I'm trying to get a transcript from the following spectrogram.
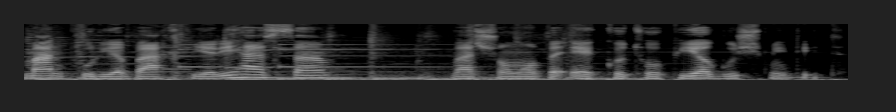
من پوریا بختیاری هستم و شما به اکوتوپیا گوش می‌دید.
